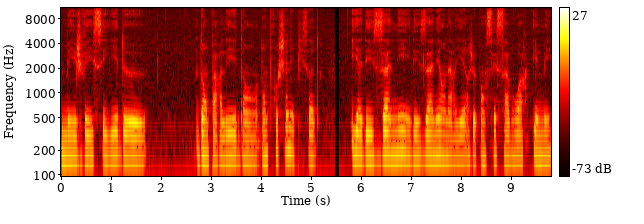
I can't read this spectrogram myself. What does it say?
mais je vais essayer de d'en parler dans, dans le prochain épisode. Il y a des années et des années en arrière, je pensais savoir aimer.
